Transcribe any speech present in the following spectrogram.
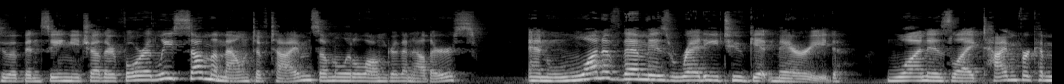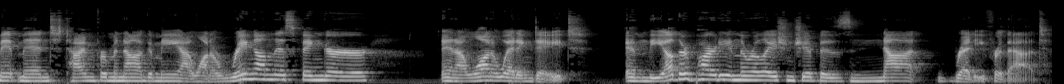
who have been seeing each other for at least some amount of time, some a little longer than others. And one of them is ready to get married. One is like, time for commitment, time for monogamy. I want a ring on this finger, and I want a wedding date. And the other party in the relationship is not ready for that.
